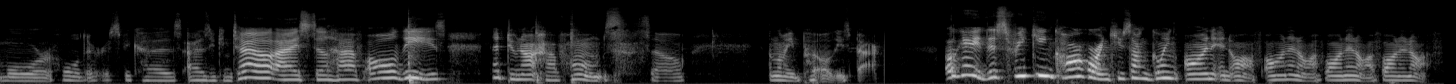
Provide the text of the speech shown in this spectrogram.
more holders because as you can tell, I still have all these that do not have homes. So, and let me put all these back. Okay, this freaking car horn keeps on going on and off, on and off, on and off, on and off.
